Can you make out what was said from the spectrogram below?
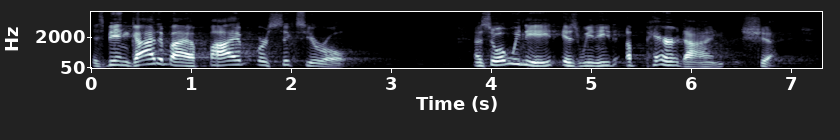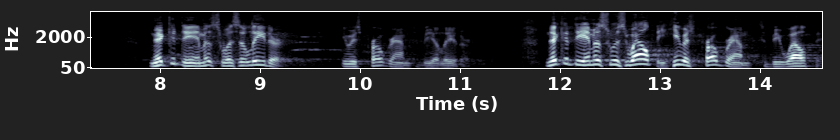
It's being guided by a five or six year old. And so what we need is we need a paradigm shift. Nicodemus was a leader, he was programmed to be a leader. Nicodemus was wealthy, he was programmed to be wealthy.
